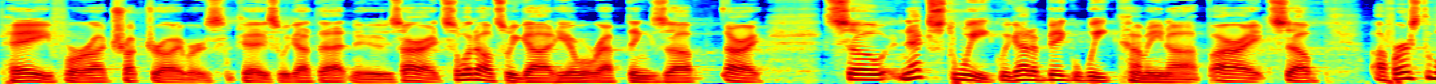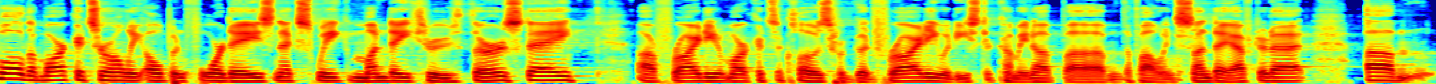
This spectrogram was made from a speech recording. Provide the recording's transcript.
pay for uh, truck drivers. Okay, so we got that news. All right, so what else we got here? We'll wrap things up. All right, so next week, we got a big week coming up. All right, so uh, first of all, the markets are only open four days next week, Monday through Thursday. Uh, Friday, the markets are closed for Good Friday, with Easter coming up um, the following Sunday after that. Um,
